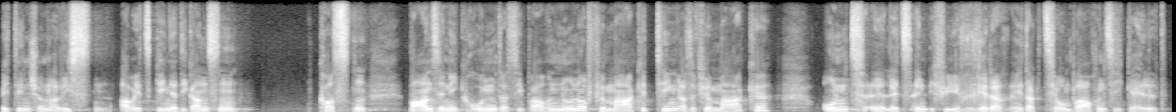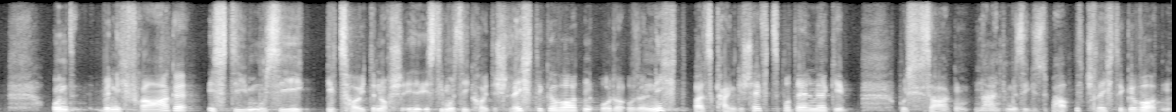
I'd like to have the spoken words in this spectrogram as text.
mit den Journalisten. Aber jetzt gehen ja die ganzen Kosten wahnsinnig runter. Sie brauchen nur noch für Marketing, also für Marke und äh, letztendlich für ihre Redaktion brauchen sie Geld. Und wenn ich frage, ist die Musik Gibt's heute noch, ist die Musik heute schlechter geworden oder, oder nicht, weil es kein Geschäftsmodell mehr gibt? Muss ich sagen, nein, die Musik ist überhaupt nicht schlechter geworden.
